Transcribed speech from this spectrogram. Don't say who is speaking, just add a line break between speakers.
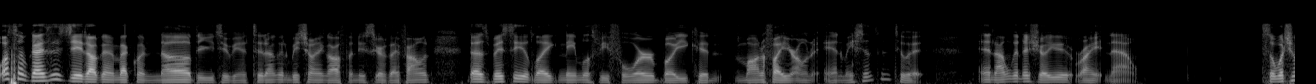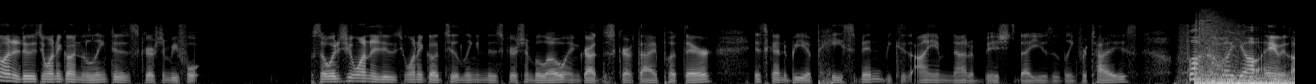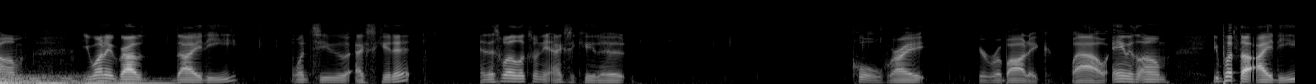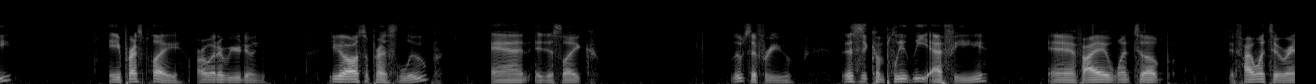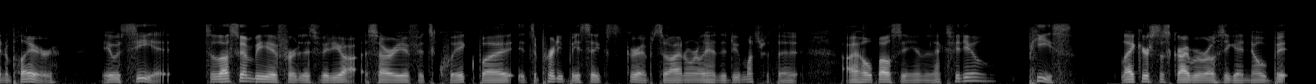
What's up guys, it's J-Dog and I'm back with another YouTube video. Today I'm going to be showing off a new script I found that's basically like Nameless V4, but you could modify your own animations into it. And I'm going to show you it right now. So what you want to do is you want to go in the link to the description before... So what you want to do is you want to go to the link in the description below and grab the script that I put there. It's going to be a pastebin because I am not a bitch that uses Linkvertise. Fuck all y'all. Anyways, um, you want to grab the ID once you execute it. And this is what it looks when you execute it. Cool, right? You're robotic. Wow. Anyways, um, you put the ID and you press play or whatever you're doing. You can also press loop and it just like loops it for you. This is completely FE. And if I went to if I went to a random player, it would see it. So that's going to be it for this video. Uh, sorry if it's quick, but it's a pretty basic script, so I don't really have to do much with it. I hope I'll see you in the next video. Peace. Like or subscribe or else you get no bit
